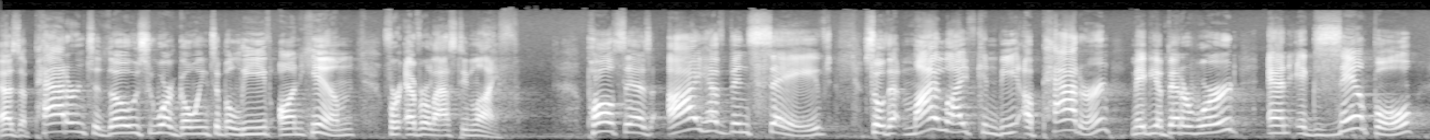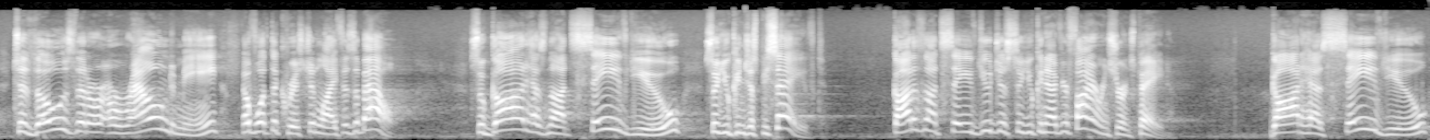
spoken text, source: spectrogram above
as a pattern to those who are going to believe on him for everlasting life. Paul says, I have been saved so that my life can be a pattern, maybe a better word, an example to those that are around me of what the Christian life is about. So God has not saved you so you can just be saved. God has not saved you just so you can have your fire insurance paid. God has saved you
